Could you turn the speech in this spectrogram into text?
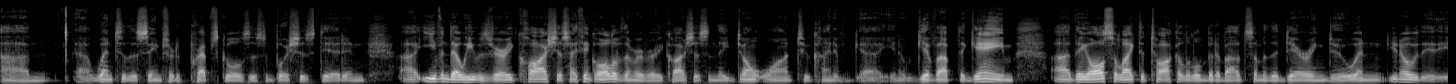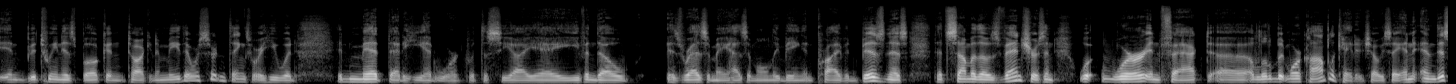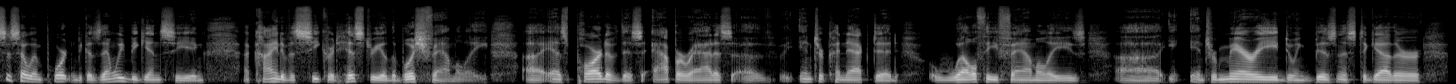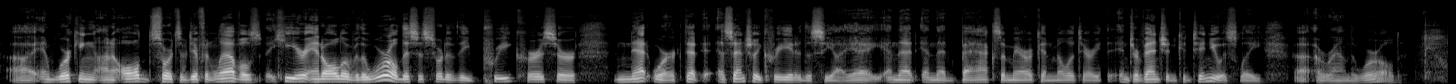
um, uh, went to the same sort of prep schools as the Bushes did. And uh, even though he was very cautious, I think all of them are very cautious and they don't want to kind of, uh, you know, give up the game. Uh, they also like to talk a little bit about some of the daring do. And, you know, in between his book and talking to me, there were certain things where he would admit that he had worked with the CIA, even though his resume has him only being in private business, that some of those ventures and w- were in fact uh, a little bit more complicated, shall we say? And and this is so important because then we begin seeing a kind of a secret history of the Bush family uh, as part of this apparatus of interconnected, wealthy families, uh, intermarried, doing business together, uh, and working on all sorts of different levels here and all over the world. This is sort of the precursor network that essentially created the CIA and that and that backs American military intervention continuously uh, around the world.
